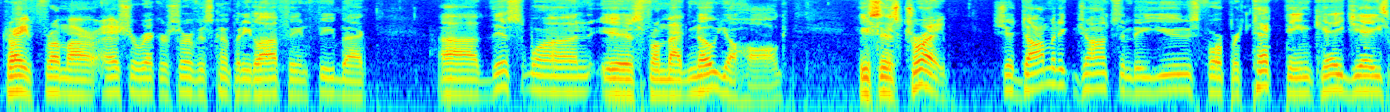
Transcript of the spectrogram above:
Great from our Asher Wrecker Service Company live feed feedback. Uh, this one is from Magnolia Hog. He says, Trey, should Dominic Johnson be used for protecting KJ's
